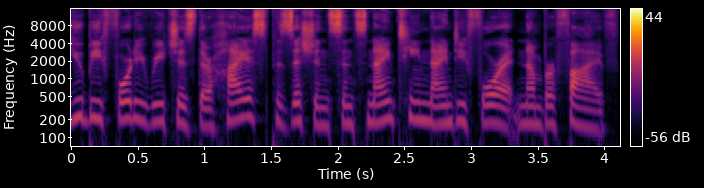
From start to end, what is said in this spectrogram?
UB40 reaches their highest position since 1994 at number 5.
